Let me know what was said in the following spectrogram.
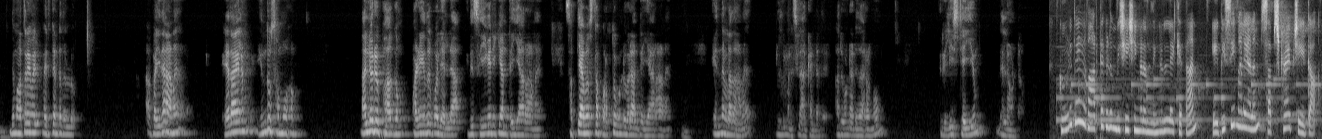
ഇത് മാത്രമേ വരു- വരുത്തേണ്ടതുള്ളൂ. അപ്പം ഇതാണ് ഏതായാലും ഹിന്ദു സമൂഹം നല്ലൊരു ഭാഗം പഴയതുപോലെയല്ല. ഇത് സ്വീകരിക്കാൻ തയ്യാറാണ്. സത്യാവസ്ഥ പുറത്തു കൊണ്ടുവരാൻ തയ്യാറാണ് എന്നുള്ളതാണ് ഇതിൽ മനസ്സിലാക്കേണ്ടത്. അതുകൊണ്ടാണ് ഇത് ഇറങ്ങും റിലീസ് ചെയ്യും ഇതെല്ലാം ഉണ്ടാവും. കൂടുതൽ വാർത്തകളും വിശേഷങ്ങളും നിങ്ങളിലേക്ക് എത്താൻ A B C Malayalam subscribe ചെയ്യുക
